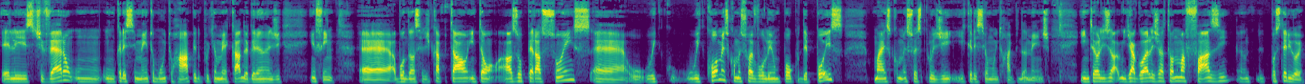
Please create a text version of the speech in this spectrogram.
eles tiveram um, um crescimento muito rápido, porque o mercado é grande, enfim, é, abundância de capital. Então, as operações, é, o, o e-commerce começou a evoluir um pouco depois, mas começou a explodir e cresceu muito rapidamente. Então, eles, e agora eles já estão numa fase posterior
